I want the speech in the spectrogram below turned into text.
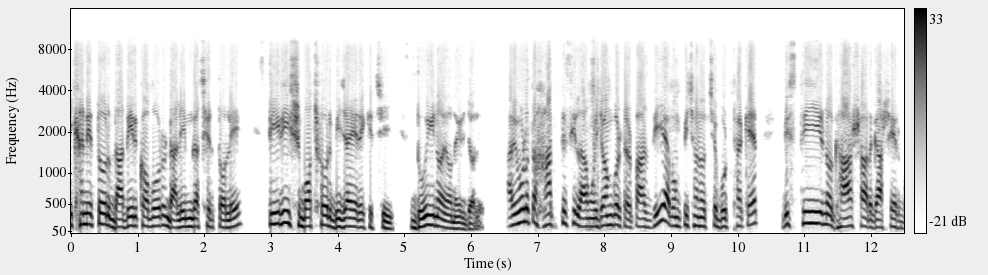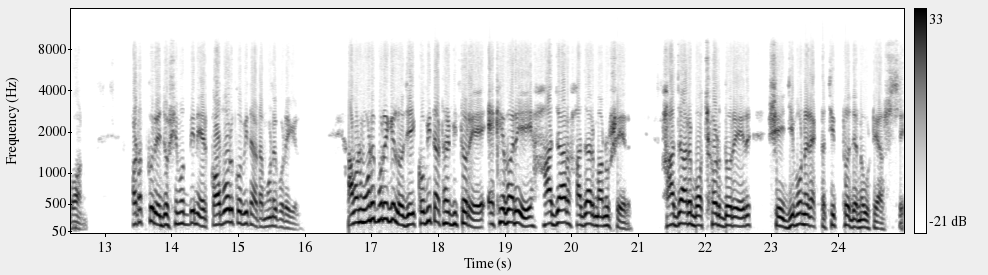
এইখানে তোর দাদির কবর ডালিম গাছের তলে তিরিশ বছর বিজায় রেখেছি দুই নয়নের জলে। আমি মূলত হাঁটতেছিলাম ওই জঙ্গলটার পাশ দিয়ে এবং পিছনে হচ্ছে ক্ষেত বিস্তীর্ণ ঘাস আর ঘাসের বন। হঠাৎ করে জসিমুদ্দিনের কবর কবিতাটা মনে পড়ে গেল। আমার মনে পড়ে গেল যে এই কবিতাটার ভিতরে একেবারে হাজার হাজার মানুষের হাজার বছর ধরের সেই জীবনের একটা চিত্র যেন উঠে আসছে।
